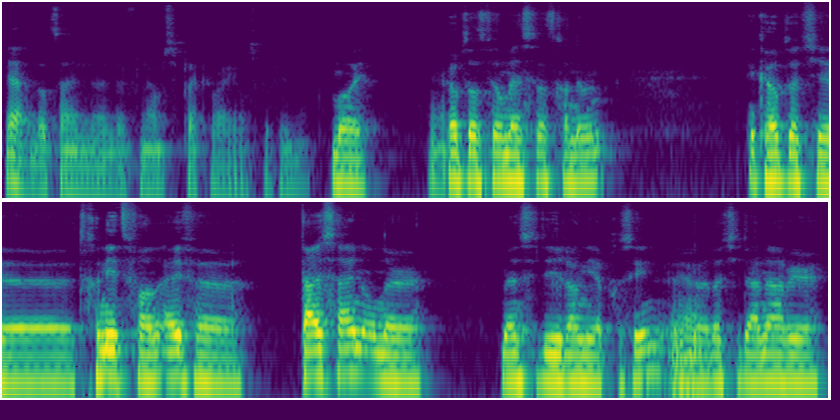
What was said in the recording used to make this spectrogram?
Ja, dat zijn eh, de voornaamste plekken waar je ons kan vinden. Mooi. Ja. Ik hoop dat veel mensen dat gaan doen. Ik hoop dat je het geniet van even thuis zijn onder mensen die je lang niet hebt gezien. En Ja. eh, dat je daarna weer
